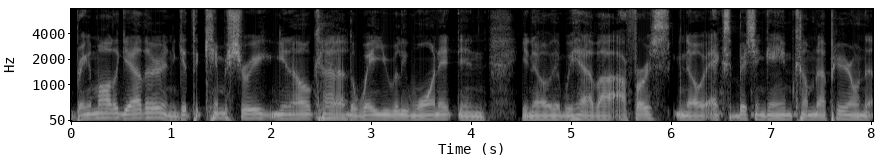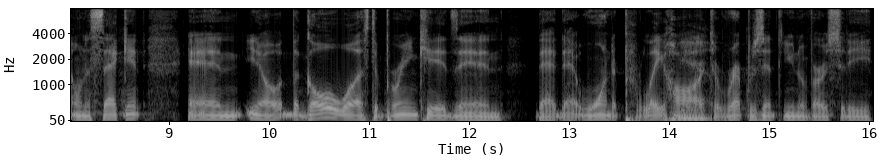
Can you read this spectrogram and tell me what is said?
bring them all together and get the chemistry, you know, kind of the way you really want it. And you know, that we have our, our first, you know, exhibition game coming up here on the on the second. And you know, the goal was to bring kids in that that want to play hard Yeah. to represent the university.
